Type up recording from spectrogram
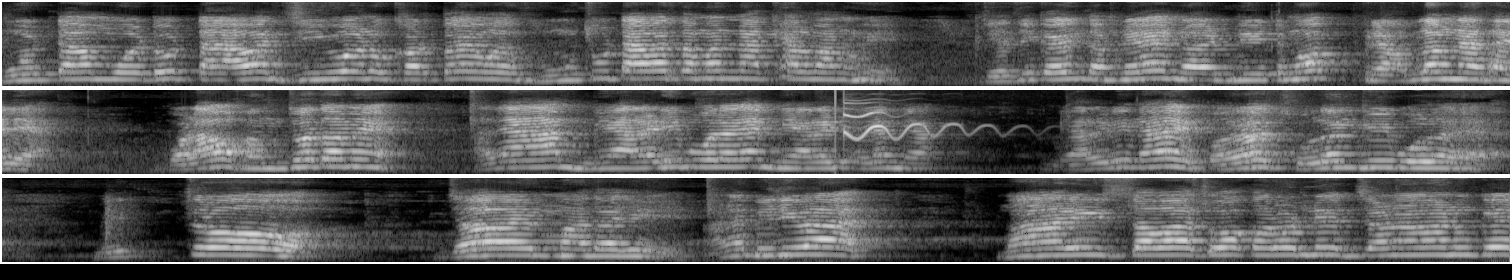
મોટામાં મોટું ટાવર જીવવાનું કરતો હોય, ઊંચું ટાવર તમારે નાખ્યાલવાનું છે જેથી કરીને તમને નેટમાં પ્રોબ્લેમ ના થાય લ્યા. વડાઓ સમજો તમે. અને આ મેલડી બોલે છે, મેલડી એટલે મેલડી ના ભરત સોલંકી બોલે છે. મિત્રો, જય માતાજી. અને બીજી વાત, મારી સવા સો કરોડ ને જણાવવાનું કે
